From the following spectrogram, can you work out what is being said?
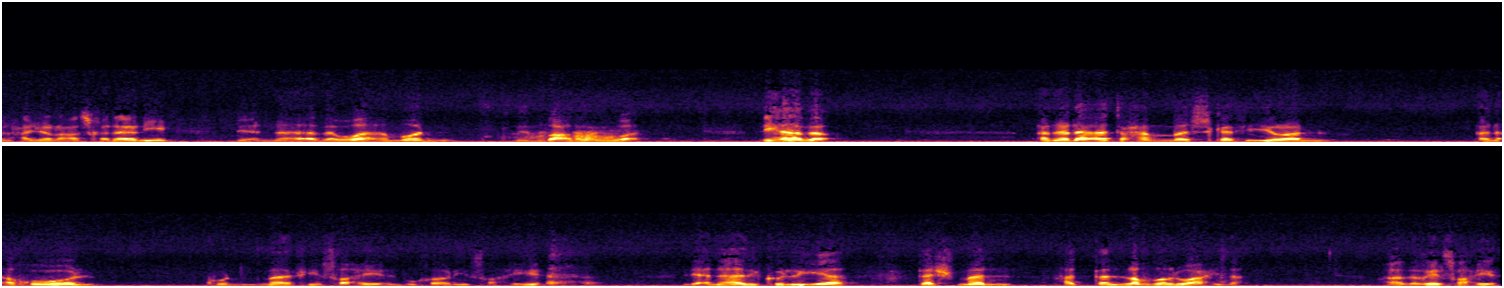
بن حجر العسقلاني بأن هذا وهم من بعض الرواة. لهذا أنا لا أتحمس كثيرا أن أقول كل ما في صحيح البخاري صحيح لأن هذه الكلية تشمل حتى اللفظة الواحدة. هذا غير صحيح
